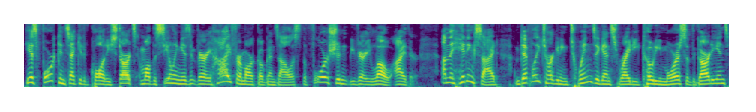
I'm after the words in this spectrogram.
He has four consecutive quality starts, and while the ceiling isn't very high for Marco Gonzales, the floor shouldn't be very low either. On the hitting side, I'm definitely targeting Twins against righty Cody Morris of the Guardians.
